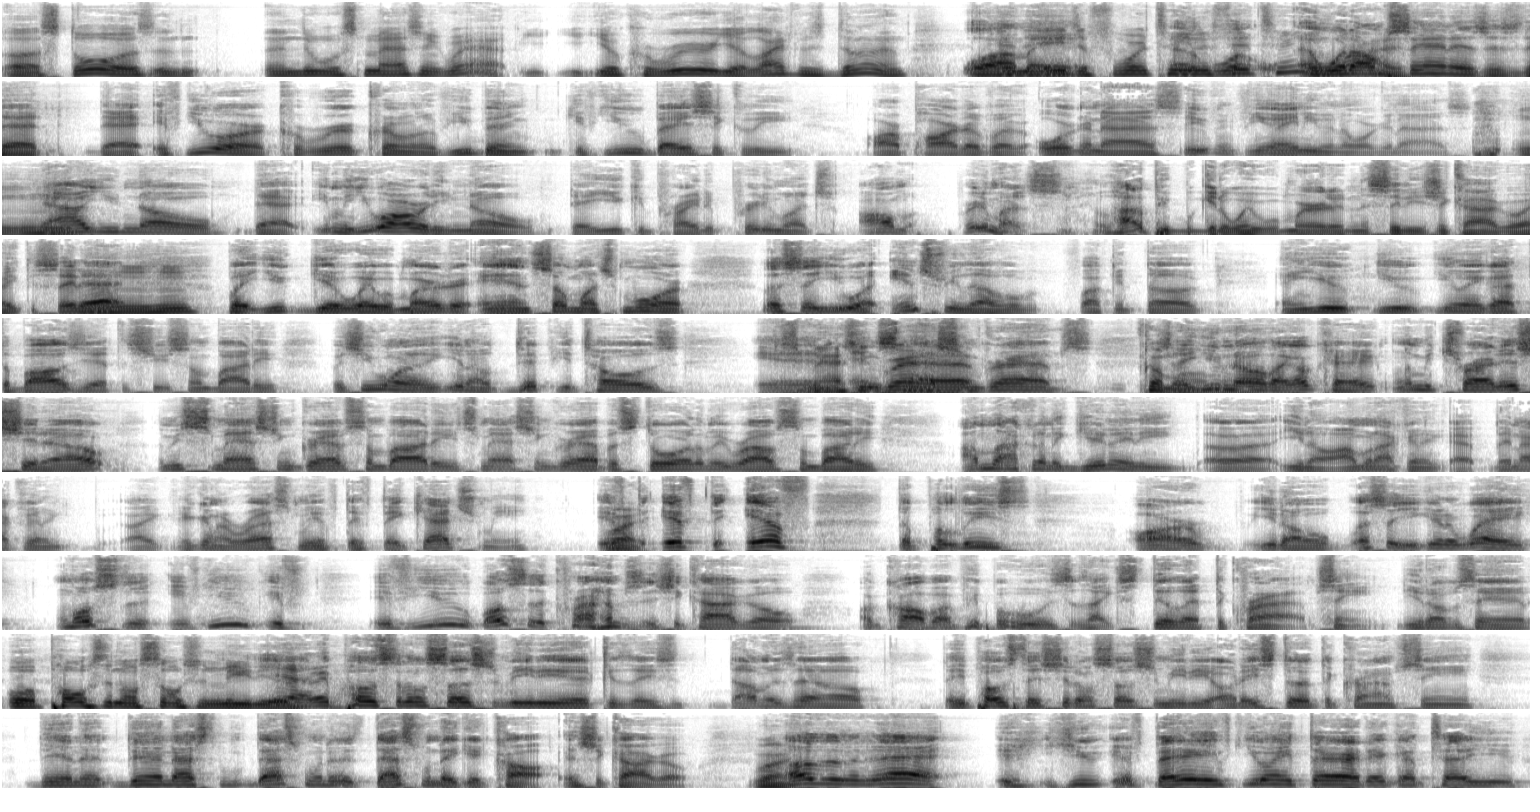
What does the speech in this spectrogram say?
uh, stores and and do a smash and grab. Your career, your life is done. Well, at I mean, the age of fourteen and, what, fifteen. And what I'm saying is, is that that if you are a career criminal, if you've been, if you basically are part of an organized, even if you ain't even organized, Mhm. now you know that. I mean, you already know that you could pretty, pretty much, almost, pretty much, a lot of people get away with murder in the city of Chicago. I hate to say that, Mhm. but you can get away with murder and so much more. Let's say you are entry level fucking thug. And you, you, you ain't got the balls yet to shoot somebody, but you want to, you know, dip your toes in Smash and smash grab. and grabs. Come so on, you man. know, like, okay, let me try this shit out. Let me smash and grab somebody, smash and grab a store. Let me rob somebody. I'm not going to get any, uh, you know, I'm not going to, they're not going to, like, they're going to arrest me if, if they catch me. If, Right. the, if, the, if the police are, you know, let's say you get away, most of the, if you, if, if you, most of the crimes in Chicago are caught by people who is like still at the crime scene. You know what I'm saying? or posting on social media. Yeah, they post it on social media because they dumb as hell. They post that shit on social media, or they still at the crime scene. Then, then that's that's when it, that's when they get caught in Chicago. Right. Other than that, if you if they ain't, if you ain't there, they're gonna tell you,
